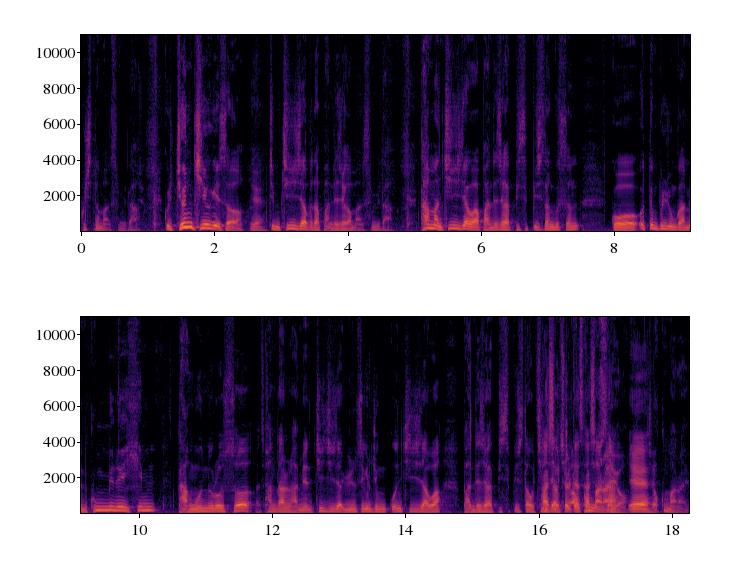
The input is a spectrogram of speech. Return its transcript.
훨씬 더 많습니다. 그리고 전 지역에서 예. 지금 지지자보다 반대자가 많습니다. 다만 지지자와 반대자가 비슷비슷한 것은 그 어떤 분류인가 하면 국민의힘 당원으로서 판단을 하면 지지자 윤석열 정권 지지자와 반대자가 비슷비슷하고 지지자가 47대 조금 44. 많아요. 예. 조금 많아요.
